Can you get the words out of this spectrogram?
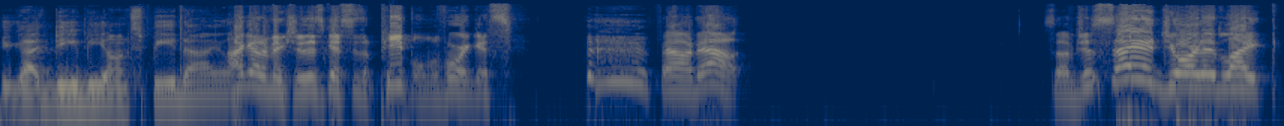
You got DB on speed dial? I gotta make sure this gets to the people before it gets found out. So I'm just saying, Jordan, like,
